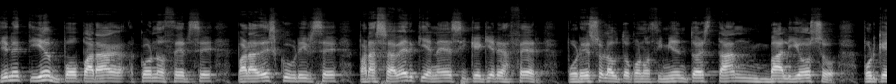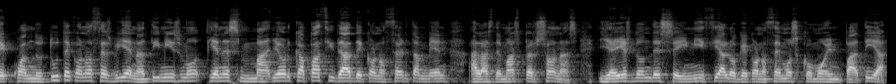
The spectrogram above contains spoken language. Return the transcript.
tiene tiempo para conocerse, para descubrirse, para saber quién es y qué quiere hacer. Por eso el autoconocimiento es tan valioso, porque cuando tú te conoces bien a ti mismo, tienes mayor capacidad de conocer también a las demás personas. Y ahí es donde se inicia lo que conocemos como empatía,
